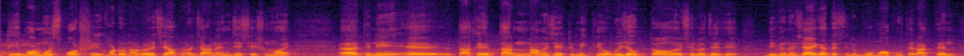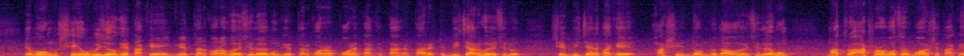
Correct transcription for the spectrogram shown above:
একটি মর্মস্পর্শী ঘটনা রয়েছে। আপনারা জানেন যে সে সময় তিনি তাকে, তার নামে যে একটি মিথ্যে অভিযোগ দেওয়া হয়েছিল যে যে বিভিন্ন জায়গাতে তিনি বোমা পুঁতে রাখতেন এবং সেই অভিযোগে তাকে গ্রেপ্তার করা হয়েছিল এবং গ্রেপ্তার করার পরে তাকে তার একটি বিচার হয়েছিল। সেই বিচারে তাকে ফাঁসির দণ্ড দেওয়া হয়েছিল এবং মাত্র আঠারো বছর বয়সে তাকে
